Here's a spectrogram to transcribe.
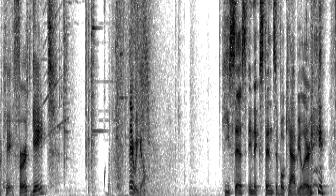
Okay, first gate. There we go. He says in extensive vocabulary.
